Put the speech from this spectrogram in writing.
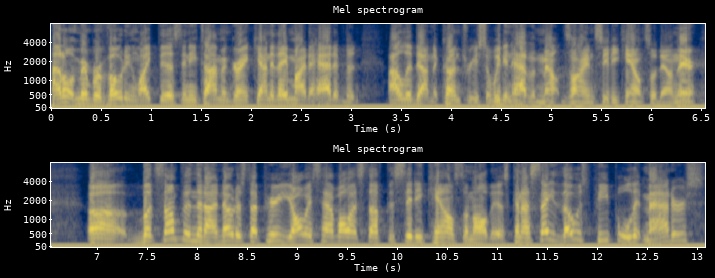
I don't remember voting like this any time in Grant County. They might have had it, but I lived out in the country, so we didn't have a Mount Zion City Council down there. Uh, but something that I noticed up here, you always have all that stuff, the city council and all this. Can I say those people, it matters?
